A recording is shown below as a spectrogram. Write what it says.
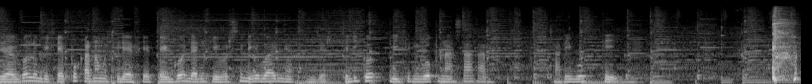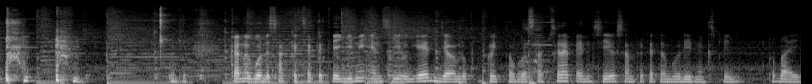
Ya gue lebih kepo karena masih di FYP gue dan viewersnya dia banyak anjir. Jadi gue bikin gue penasaran. Cari bukti karena gue udah sakit-sakit kayak gini and see you again. Jangan lupa klik tombol subscribe and see you sampai ketemu di next video. Bye bye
